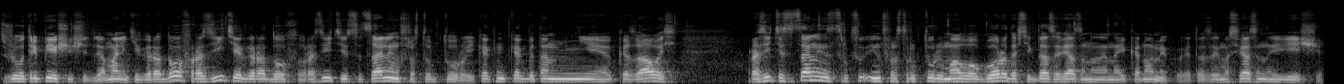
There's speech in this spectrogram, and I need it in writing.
животрепещущий для маленьких городов, развитие городов, развитие социальной инфраструктуры. И как, как бы там ни казалось, Развитие социальной инфраструктуры малого города всегда завязано на экономику. Это взаимосвязанные вещи.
